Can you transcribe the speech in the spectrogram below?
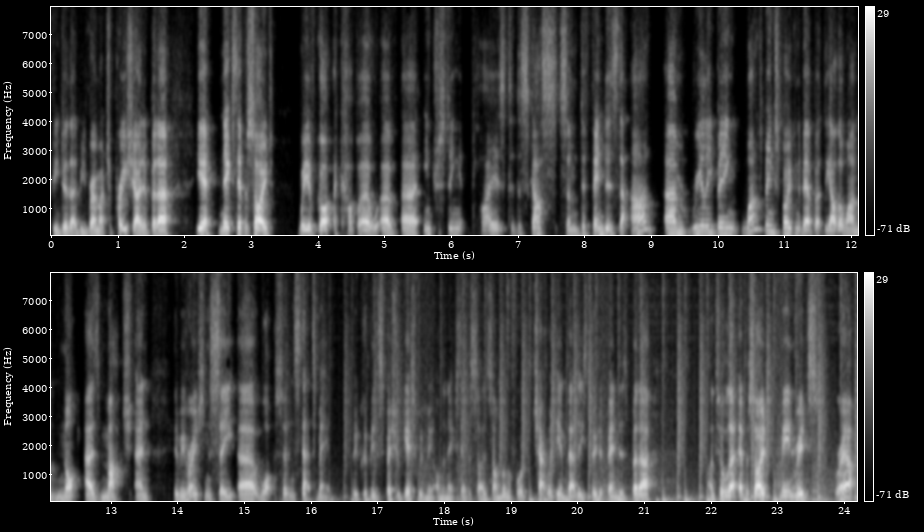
you can do that, it'd be very much appreciated. But uh, yeah, next episode, we have got a couple of uh, interesting players to discuss, some defenders that aren't um, really being, one's being spoken about, but the other one not as much. And it'll be very interesting to see uh, what certain stats man who could be the special guest with me on the next episode. So I'm looking forward to chat with him about these two defenders. But uh, until that episode, me and Rids, we're out.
